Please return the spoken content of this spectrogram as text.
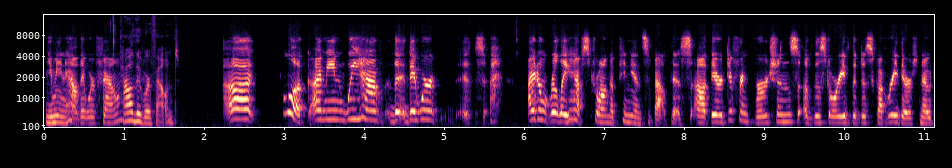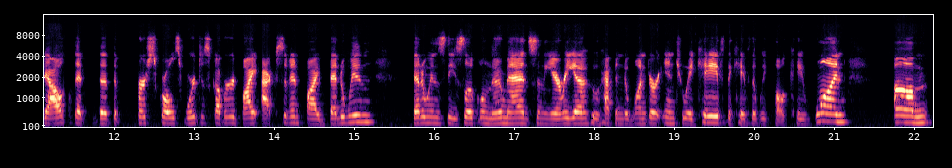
You mean how they were found? How they were found. Uh, look, I mean, we have, they were, I don't really have strong opinions about this. Uh, there are different versions of the story of the discovery. There's no doubt that, that the first scrolls were discovered by accident by Bedouin. Bedouins, these local nomads in the area who happened to wander into a cave, the cave that we call Cave One. Um,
